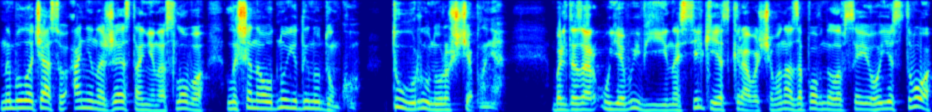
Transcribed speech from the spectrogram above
Не було часу ані на жест, ані на слово, лише на одну єдину думку ту руну розщеплення. Бальтазар уявив її настільки яскраво, що вона заповнила все його єство,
